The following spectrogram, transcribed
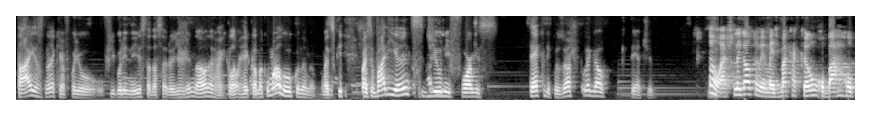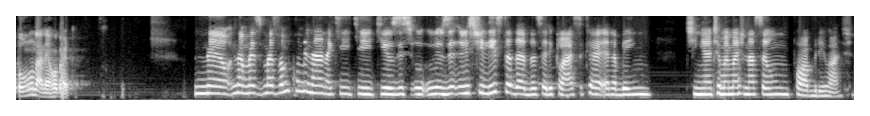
Tais, né? Que foi o figurinista da série original, né? Reclama, reclama com o maluco, né, meu? Mas, que, mas variantes de uniformes técnicos, eu acho legal que tenha tido. Não, acho legal também, mas macacão, roubar roupão não dá, né, Roberto? Não, não, mas, mas vamos combinar, né? Que, que, que os, os, o estilista da, da série clássica era bem. Tinha, tinha uma imaginação pobre, eu acho.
